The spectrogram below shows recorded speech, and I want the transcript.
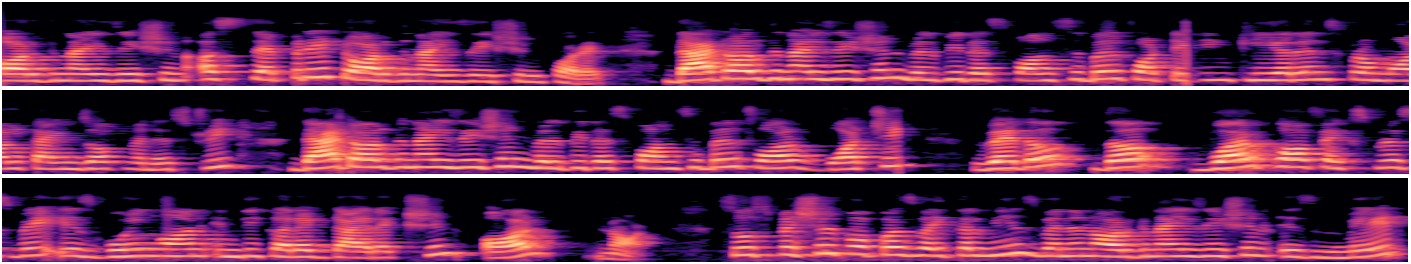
organization a separate organization for it. That organization will be responsible for taking clearance from all kinds of ministry. That organization will be responsible for watching whether the work of expressway is going on in the correct direction or not so special purpose vehicle means when an organization is made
